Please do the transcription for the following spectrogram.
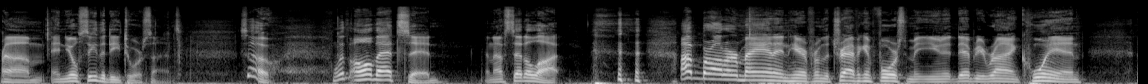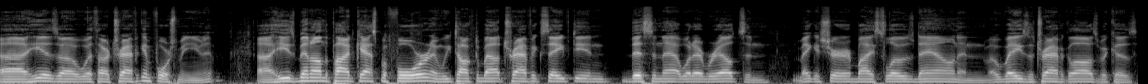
Um, and you'll see the detour signs. So, with all that said, and I've said a lot, I've brought our man in here from the Traffic Enforcement Unit, Deputy Ryan Quinn. Uh, he is uh, with our Traffic Enforcement Unit. Uh, he's been on the podcast before, and we talked about traffic safety and this and that, whatever else, and making sure everybody slows down and obeys the traffic laws because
